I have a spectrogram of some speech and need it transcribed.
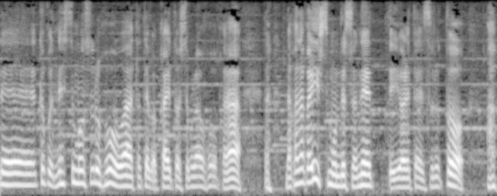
で特にね質問する方は例えば回答してもらう方から「なかなかいい質問ですよね」って言われたりするとあ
